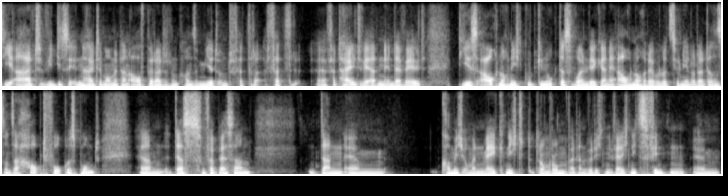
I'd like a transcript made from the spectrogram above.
die Art, wie diese Inhalte momentan aufbereitet und konsumiert und äh, verteilt werden in der Welt, die ist auch noch nicht gut genug. Das wollen wir gerne auch noch revolutionieren oder das ist unser Hauptfokuspunkt, ähm, das zu verbessern. Dann ähm, komme ich um ein Make nicht drum rum, weil dann würde ich, werde ich nichts finden, ähm,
